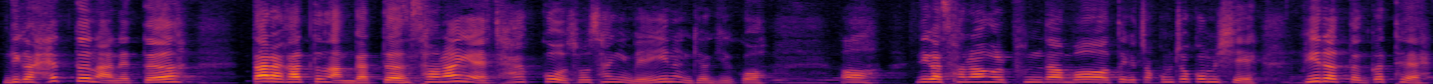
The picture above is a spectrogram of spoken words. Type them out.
네가 했든 안 했든 따라갔든 안 갔든 선왕에 자꾸 조상이 매이는 격이고 어 네가 선왕을 푼다 뭐 어떻게 조금 조금씩 빌었던 끝에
